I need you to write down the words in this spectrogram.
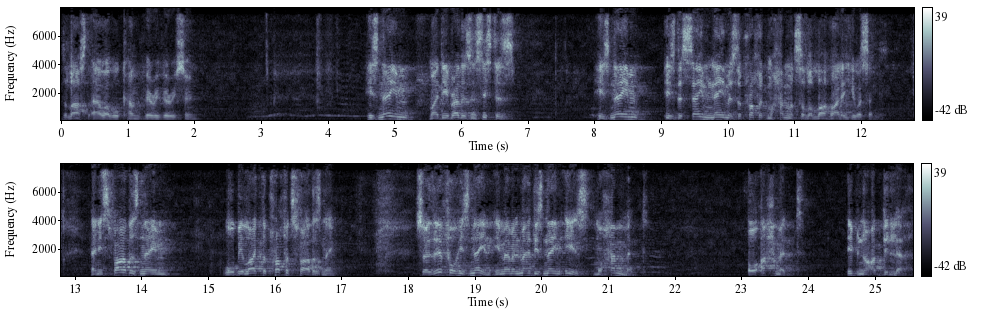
the last hour will come very, very soon. His name, my dear brothers and sisters, his name is the same name as the Prophet Muhammad sallallahu alayhi wasallam. And his father's name will be like the Prophet's father's name. So therefore his name, Imam al-Mahdi's name is Muhammad or Ahmad ibn Abdullah,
